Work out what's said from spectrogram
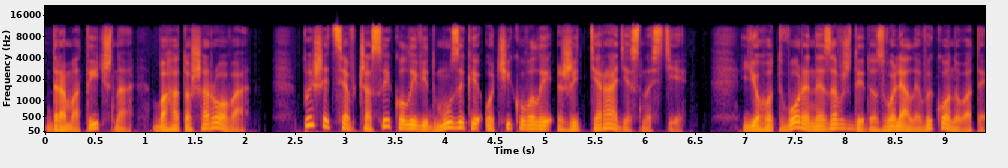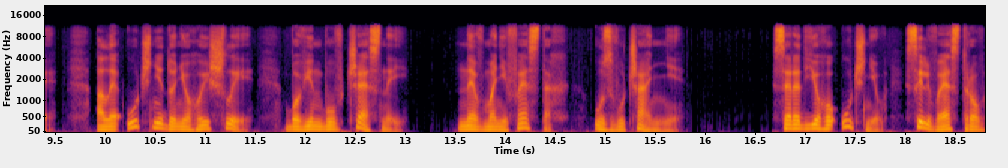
драматична, багатошарова. Пишеться в часи, коли від музики очікували життєрадісності. Його твори не завжди дозволяли виконувати, але учні до нього йшли, бо він був чесний, не в маніфестах, у звучанні. Серед його учнів Сильвестров,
